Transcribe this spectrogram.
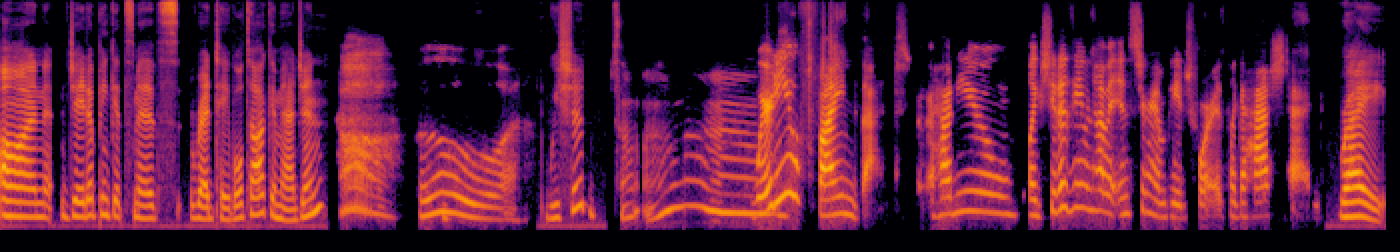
on Jada Pinkett Smith's Red Table Talk, imagine Ooh. we should. So I don't know. Where do you find that? How do you like she doesn't even have an Instagram page for it. It's like a hashtag. Right.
